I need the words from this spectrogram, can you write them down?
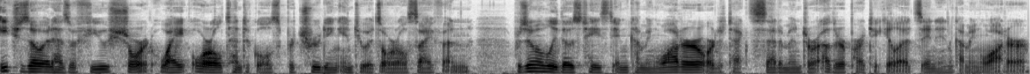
Each zooid has a few short white oral tentacles protruding into its oral siphon. Presumably those taste incoming water or detect sediment or other particulates in incoming water.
